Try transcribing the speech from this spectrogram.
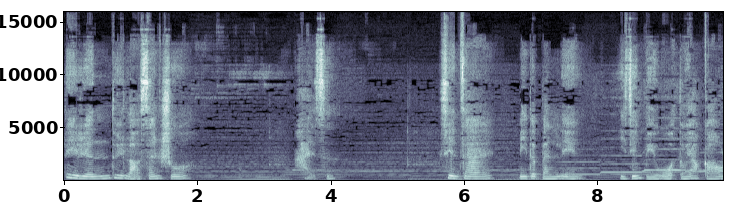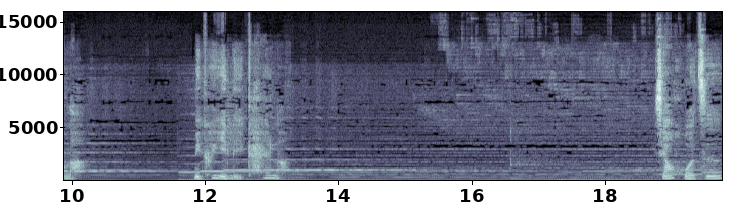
猎人对老三说：“孩子，现在你的本领已经比我都要高了，你可以离开了。”小伙子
